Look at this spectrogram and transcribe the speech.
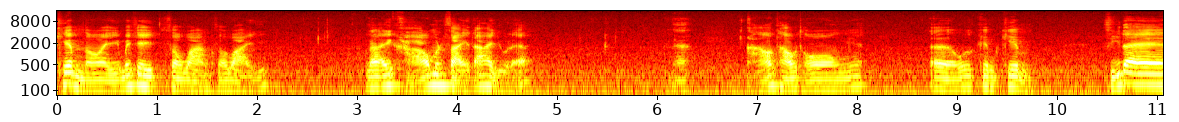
เข้มหน่อยไม่ใช่สว่างสวัย นะไอ้ขาวมันใส่ได้อยู่แล้ว นะขาวเทาทองเนี้ย เออเข้มเข้มสีแดง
